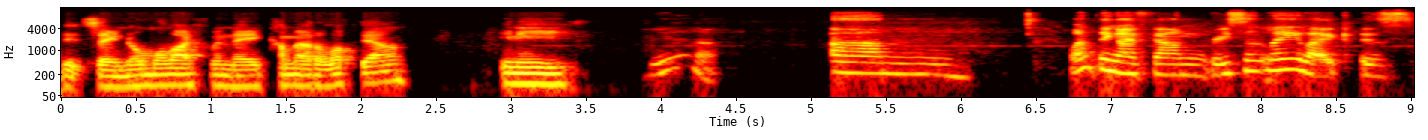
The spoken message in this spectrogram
let's say, normal life when they come out of lockdown? Any yeah um one thing i found recently like is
